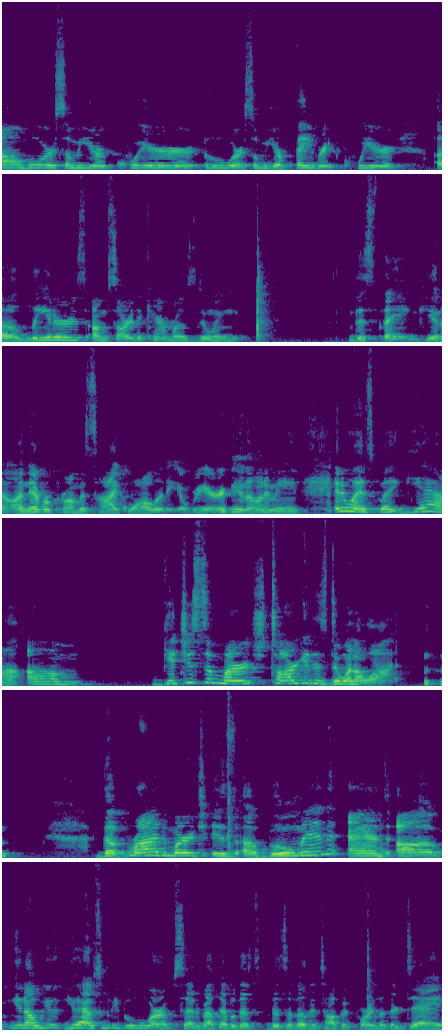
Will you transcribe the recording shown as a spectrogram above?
Uh, who are some of your queer, who are some of your favorite queer uh, leaders? I'm sorry, the camera's doing this thing, you know, I never promised high quality over here, you know what I mean? Anyways, but yeah, um, get you some merch. Target is doing a lot. the Pride merch is a booming and, um, you know, you, you have some people who are upset about that, but that's, that's another topic for another day.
